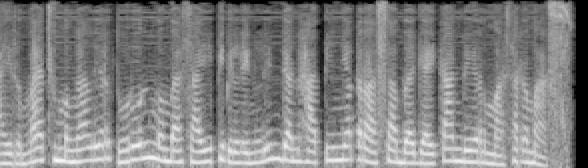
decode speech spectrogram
Air mata mengalir turun membasahi pipi Lin Lin dan hatinya terasa bagaikan diremas-remas.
